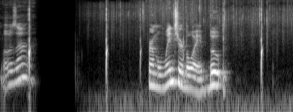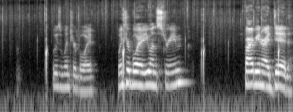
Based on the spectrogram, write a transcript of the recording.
What was that? From Winter Boy. Boop. Who's Winter Boy? Winter Boy, are you on stream? Firebeaner, I did.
